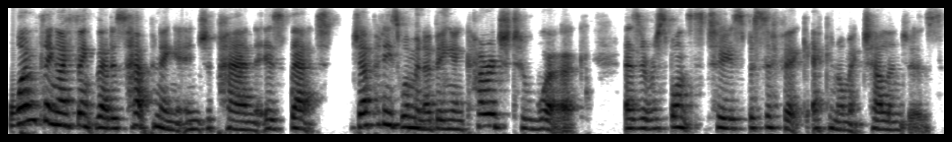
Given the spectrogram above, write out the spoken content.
One thing I think that is happening in Japan is that Japanese women are being encouraged to work as a response to specific economic challenges.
